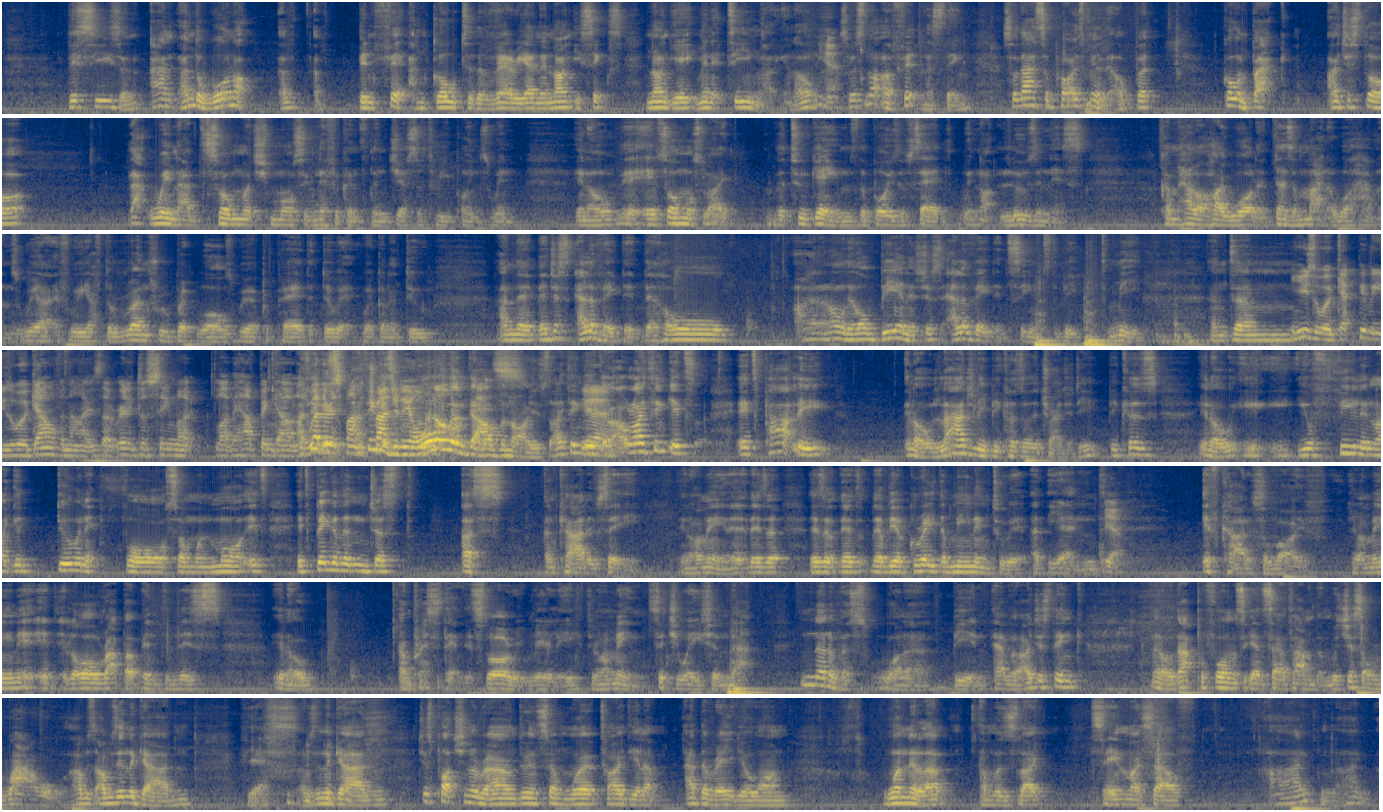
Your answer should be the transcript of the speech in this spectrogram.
this season and under Warnock have, have been fit and go to the very end. A 96, 98 minute team, like you know. Yeah. So it's not a fitness thing. So that surprised me a little. But going back, I just thought that win had so much more significance than just a three points win. You know, it, it's almost like the two games the boys have said we're not losing this. Come hell or high water, doesn't matter what happens. We are if we have to run through brick walls, we are prepared to do it. We're gonna do, and they they're just elevated. Their whole, I don't know, the whole being is just elevated. Seems to be to me, and um, You use the word get people use the word galvanised. That really does seem like like they have been galvanised. Whether it's, by I the think tragedy it's or more not, than galvanised. I think. Yeah. It, well, I think it's it's partly, you know, largely because of the tragedy. Because you know you're feeling like you're doing it for someone more. It's it's bigger than just us and Cardiff City. You know what I mean? There's a there's a there's, there'll be a greater meaning to it at the end Yeah. if Cardiff survive. You know what I mean? It, it, it'll all wrap up into this, you know, unprecedented story, really. Do you know what I mean? Situation that none of us want to be in ever. I just think, you know, that performance against Southampton was just a wow. I was I was in the garden. Yes, I was in the garden, just potching around, doing some work, tidying up. Had the radio on, one 0 up, and was like saying to myself, I,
